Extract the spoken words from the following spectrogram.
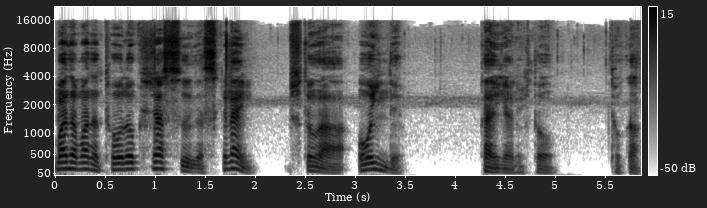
まだまだ登録者数が少ない人が多いんだよ。海外の人とか、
